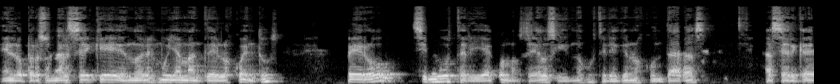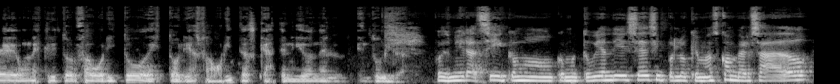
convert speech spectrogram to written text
En lo personal sé que no eres muy amante de los cuentos, pero sí me gustaría conocer o sí nos gustaría que nos contaras acerca de un escritor favorito o de historias favoritas que has tenido en, el, en tu vida. Pues mira, sí, como, como tú bien dices y por lo que hemos conversado,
